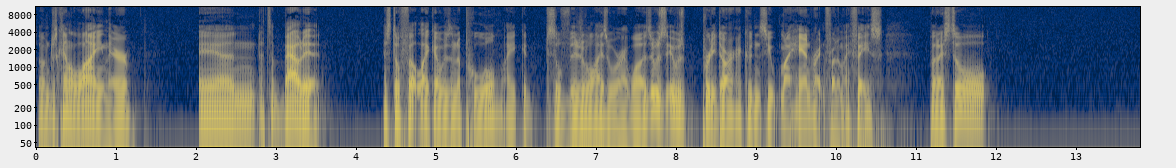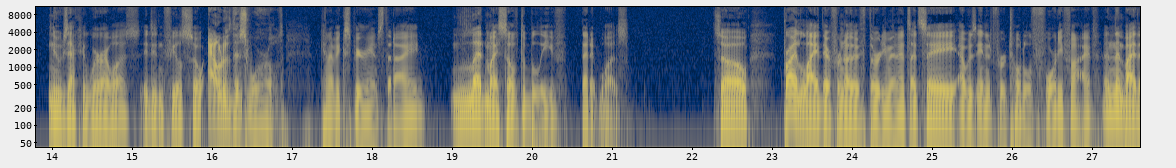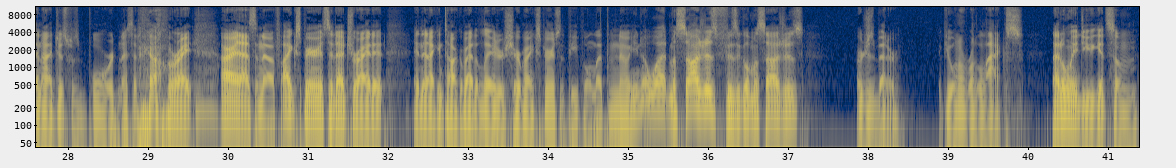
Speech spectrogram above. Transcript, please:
so I'm just kind of lying there, and that's about it. I still felt like I was in a pool. I could still visualize where I was. It was it was pretty dark. I couldn't see my hand right in front of my face, but I still knew exactly where I was. It didn't feel so out of this world kind of experience that I led myself to believe that it was. So, probably lied there for another 30 minutes. I'd say I was in it for a total of 45. And then by then I just was bored and I said, "All right. All right, that's enough. I experienced it. I tried it." And then I can talk about it later, share my experience with people and let them know, "You know what? Massages, physical massages are just better if you want to relax. Not only do you get some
